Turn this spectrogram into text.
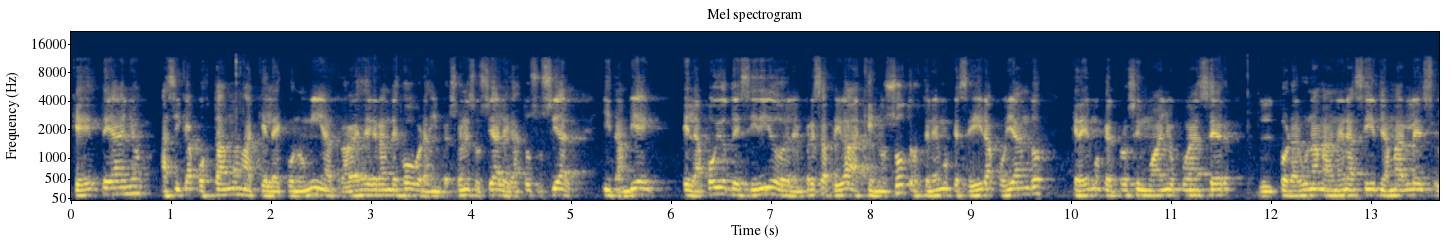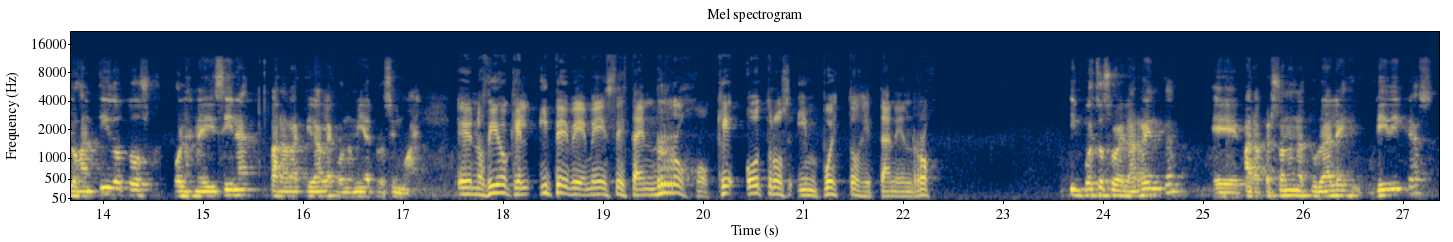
que este año, así que apostamos a que la economía a través de grandes obras, inversiones sociales, gasto social y también el apoyo decidido de la empresa privada que nosotros tenemos que seguir apoyando, creemos que el próximo año puedan ser, por alguna manera así, llamarles los antídotos o las medicinas para reactivar la economía el próximo año. Eh, nos dijo que el ITBMS está en rojo. ¿Qué otros impuestos están en rojo? Impuestos sobre la renta eh, para personas naturales y jurídicas,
